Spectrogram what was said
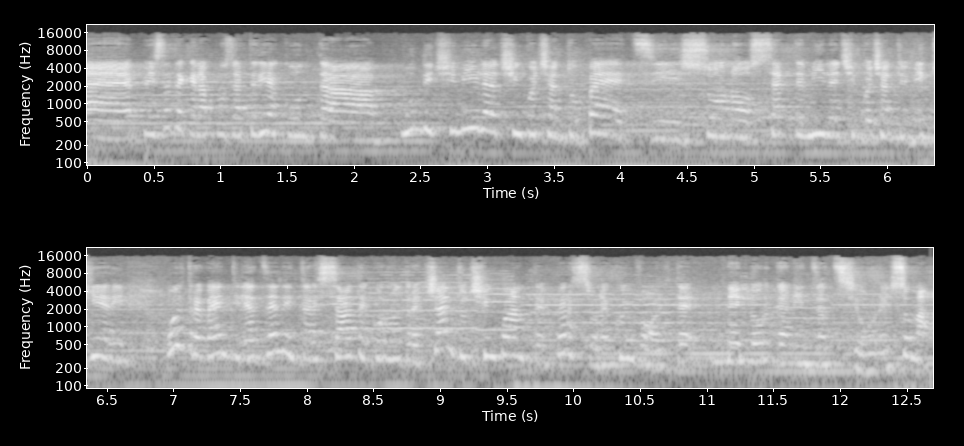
eh, pensate che la posateria conta 11.500 pezzi, sono 7.500 i bicchieri, oltre 20 le aziende interessate con oltre 150 persone coinvolte nell'organizzazione. Insomma,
